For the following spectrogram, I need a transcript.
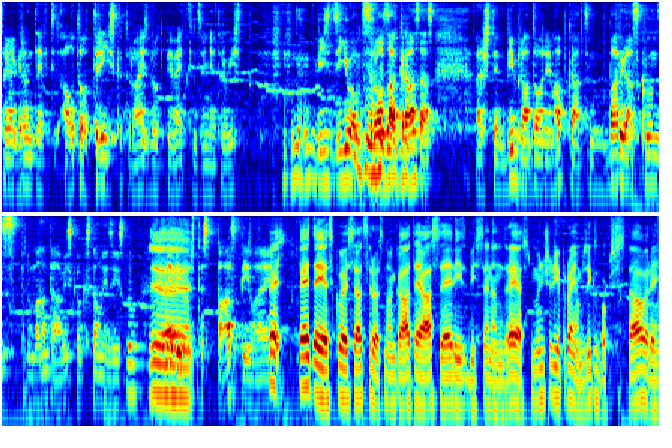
tā kā Grand Theft Auto 3, ka tur aizbraukt pie vecenes. Viņa tur viss, viss dzīvo tas rozā krāsās. Ar šiem vibratoriem apkārt, un bargās kundzes mantā, viss kaut kas tamlīdzīgs. Nu, vairs tas pārspīlējums. Pē- Pēdējais, ko es atceros no GTA sērijas, bija San Andreas. Viņš ir joprojām uz Xbox stāv arī.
